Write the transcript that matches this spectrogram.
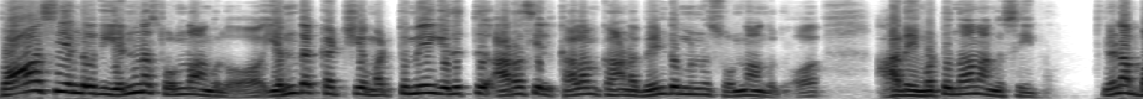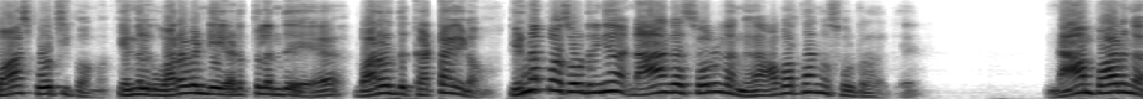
பாஸ் எங்களுக்கு என்ன சொன்னாங்களோ எந்த கட்சியை மட்டுமே எதிர்த்து அரசியல் களம் காண வேண்டும்னு சொன்னாங்களோ அதை மட்டும்தான் நாங்க செய்வோம். இல்லைன்னா பாஸ் கோச்சிப்பாங்க. எங்களுக்கு வர வேண்டிய இடத்துல இருந்து வர்றது கட்டாயிடும். என்னப்பா சொல்றீங்க? நாங்க சொல்லலைங்க. அவர் தாங்க சொல்றாரு. நான் பாருங்க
